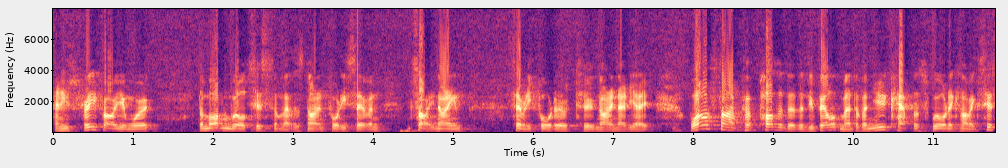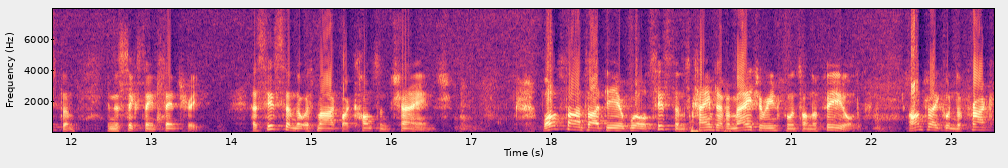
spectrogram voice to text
and his three volume work, The Modern World System. That was 1947, sorry, 1974 to, to 1988. Wallerstein posited the development of a new capitalist world economic system in the 16th century, a system that was marked by constant change. Wallerstein's idea of world systems came to have a major influence on the field. Andre Gunder Frank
